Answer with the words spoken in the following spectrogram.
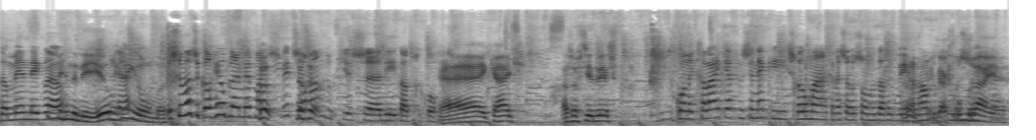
Dan mende ik wel. Minder niet. Heel Ja. ding onder. Dus toen was ik al heel blij met mijn Oh, Zwitser handdoekjes eh, die ik had gekocht. Hé, kijk. Alsof hij het wist. Toen kon ik gelijk even zijn nekkie schoonmaken en zo, zonder dat ik weer een ik handdoek dacht in moest omdraaien.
